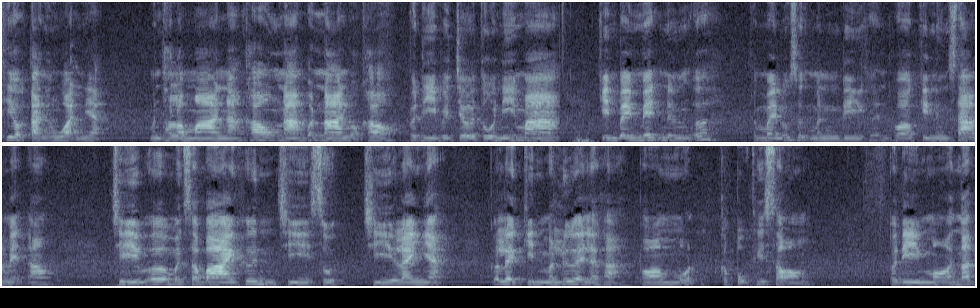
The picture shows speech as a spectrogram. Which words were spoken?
เที่ยวต่างจังหวัดเนี่ย มันทรมานนะ เข้าห้องน้ำก็นานกว่าเขาพอดีไปเจอตัวนี้มา กินไปเม็ดหนึ่งเออทำไมรู้สึกมันดีขึ้น พอกินถึงสามเม็ดเอาฉี่เออมันสบายขึ้น ฉี่สุด ฉี่อะไรเงี้ยก็เลยกินมาเรื่อยเลยค่ะ พอหมดกระปุกที่สองพอดีหมอนัด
